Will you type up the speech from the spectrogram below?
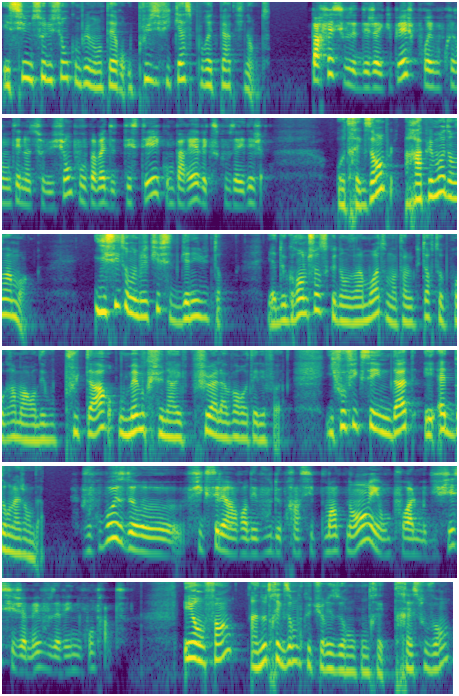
et si une solution complémentaire ou plus efficace pourrait être pertinente. Parfait, si vous êtes déjà occupé, je pourrais vous présenter notre solution pour vous permettre de tester et comparer avec ce que vous avez déjà. Autre exemple, rappelez-moi dans un mois. Ici, ton objectif, c'est de gagner du temps. Il y a de grandes chances que dans un mois, ton interlocuteur te programme un rendez-vous plus tard ou même que tu n'arrives plus à l'avoir au téléphone. Il faut fixer une date et être dans l'agenda. Je vous propose de fixer un rendez-vous de principe maintenant et on pourra le modifier si jamais vous avez une contrainte. Et enfin, un autre exemple que tu risques de rencontrer très souvent,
